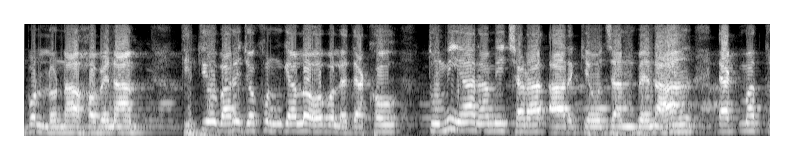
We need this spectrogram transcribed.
বলল, না, হবে না। তৃতীয়বারে যখন গেল, বলে, দেখো, তুমি আর আমি ছাড়া আর কেউ জানবে না। একমাত্র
